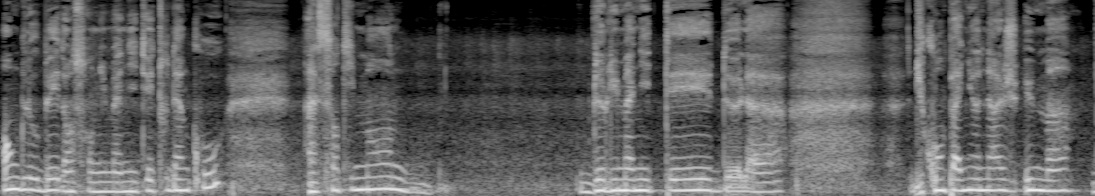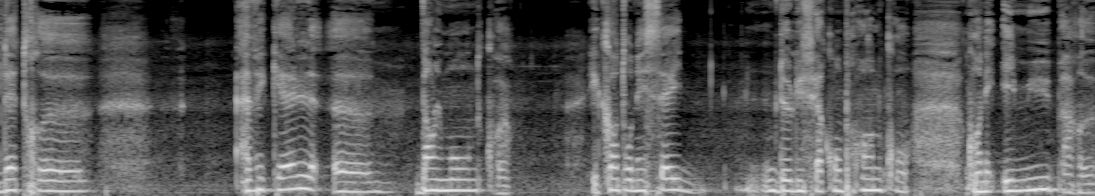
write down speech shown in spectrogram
englobé dans son humanité tout d'un coup. Un sentiment de l'humanité, de la, du compagnonnage humain, d'être euh, avec elle euh, dans le monde, quoi. Et quand on essaye de lui faire comprendre qu'on qu'on est ému par euh,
